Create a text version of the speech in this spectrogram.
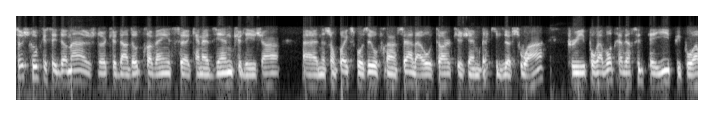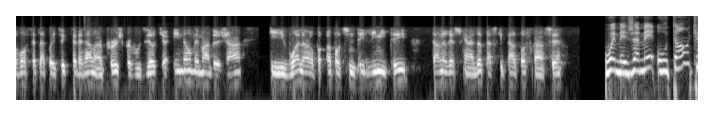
Ça, je trouve que c'est dommage que dans d'autres provinces euh, canadiennes, que les gens euh, ne sont pas exposés au français à la hauteur que j'aimerais qu'ils le soient. Puis pour avoir traversé le pays, puis pour avoir fait la politique fédérale un peu, je peux vous dire qu'il y a énormément de gens qui voient leur opportunité limitée dans le reste du Canada parce qu'ils ne parlent pas français. Oui, mais jamais autant que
